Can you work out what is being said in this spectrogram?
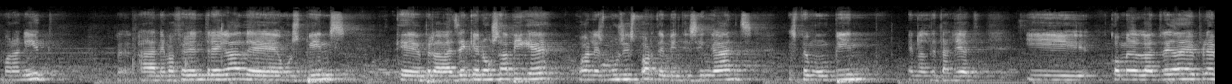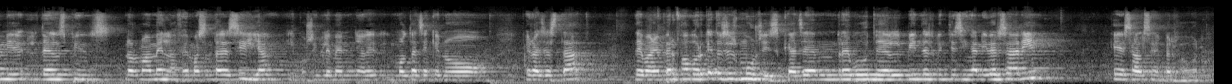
Bona nit. Anem a fer entrega d'uns pins que per a la gent que no ho sàpiga, quan els músics porten 25 anys, es fem un pin en el detallet. I com l'entrega de premi dels pins normalment la fem a Santa Cecília i possiblement hi ha molta gent que no, que no hagi estat, demanem per favor que tots els músics que hagin rebut el pin del 25 aniversari que s'alcen, per favor.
